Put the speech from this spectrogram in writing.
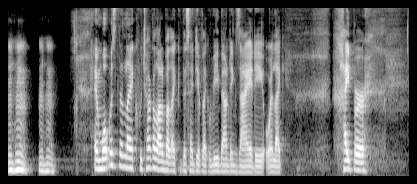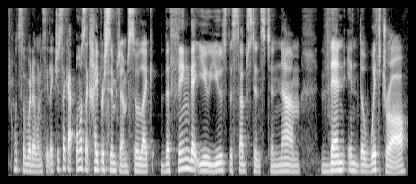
Mm-hmm. Mm-hmm. And what was the like? We talk a lot about like this idea of like rebound anxiety or like hyper. What's the word I want to say? Like just like a, almost like hyper symptoms. So like the thing that you use the substance to numb, then in the withdrawal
